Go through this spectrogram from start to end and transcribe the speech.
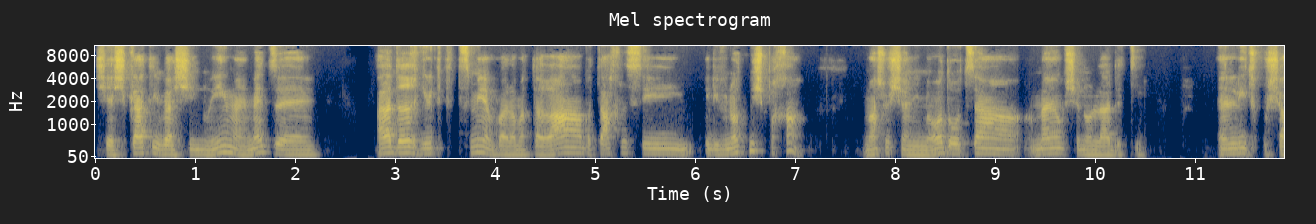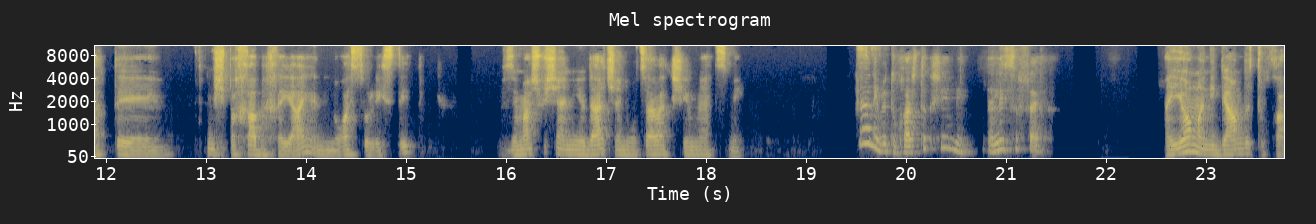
שהשקעתי והשינויים, האמת זה... על הדרך גיליתי את עצמי, אבל המטרה בתכלס היא, היא לבנות משפחה. משהו שאני מאוד רוצה מהיום שנולדתי. אין לי תחושת אה, משפחה בחיי, אני נורא סוליסטית. זה משהו שאני יודעת שאני רוצה להגשים לעצמי. כן, אני בטוחה שתגשימי, אין לי ספק. היום אני גם בטוחה,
